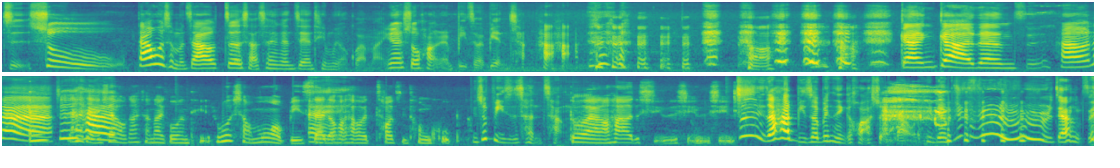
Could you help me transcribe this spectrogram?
指数。大家为什么知道这个小测验跟今天题目有关吗？因为说谎人鼻子会变长，哈哈。好，尴尬这样子。好，那就是等一下，我刚想到一个问题：如果小木偶鼻塞的话，他会超级痛苦。你说鼻子很长？对啊，然后他要擤着擤着擤，就是你知道他鼻子会变成一个滑水道，这样子。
